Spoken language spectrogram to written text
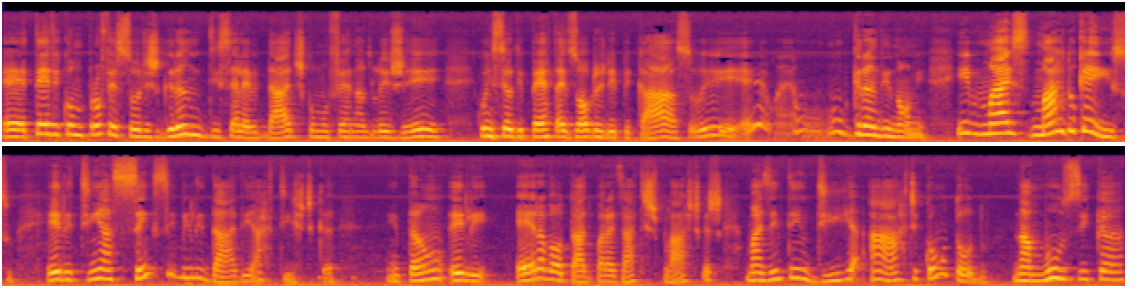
É, teve como professores grandes celebridades, como Fernando Léger, conheceu de perto as obras de Picasso, e é, é um, um, grande nome. E mais, mais do que isso, ele tinha a sensibilidade artística. Então, ele era voltado para as artes plásticas, mas entendia a arte como um todo, na música,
